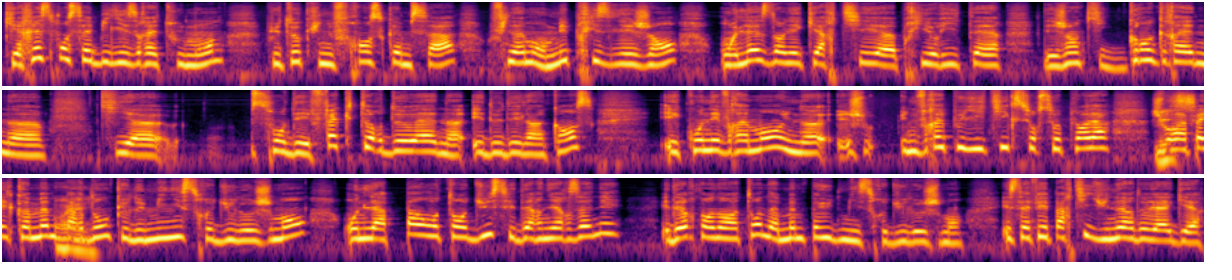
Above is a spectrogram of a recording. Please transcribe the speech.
qui responsabiliserait tout le monde, plutôt qu'une France comme ça, où finalement on méprise les gens, on laisse dans les quartiers euh, prioritaires des gens qui gangrènent, euh, qui sont des facteurs de haine et de délinquance et qu'on ait vraiment une, une vraie politique sur ce plan-là. Je vous rappelle quand même, pardon, que le ministre du Logement, on ne l'a pas entendu ces dernières années. Et d'ailleurs, pendant un temps, on n'a même pas eu de ministre du Logement. Et ça fait partie d'une ère de la guerre.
